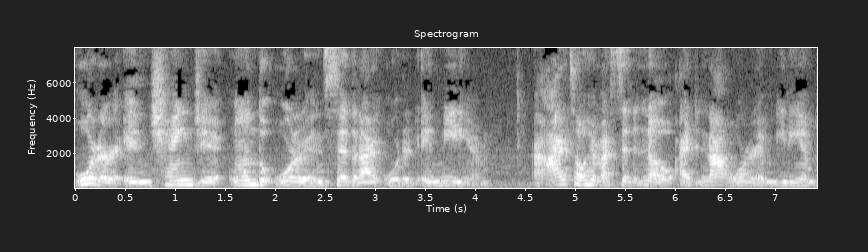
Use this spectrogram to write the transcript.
order and change it on the order and said that i ordered a medium I told him, I said, no, I did not order a medium.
